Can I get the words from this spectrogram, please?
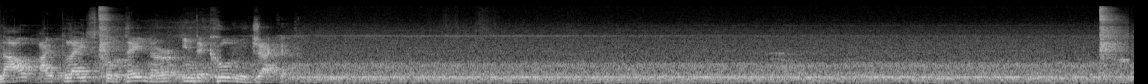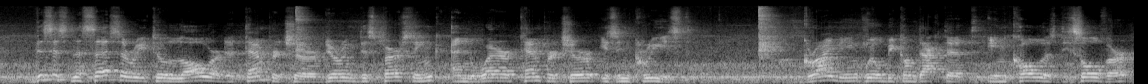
Now I place container in the cooling jacket. This is necessary to lower the temperature during dispersing and where temperature is increased. Grinding will be conducted in Cowles dissolver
